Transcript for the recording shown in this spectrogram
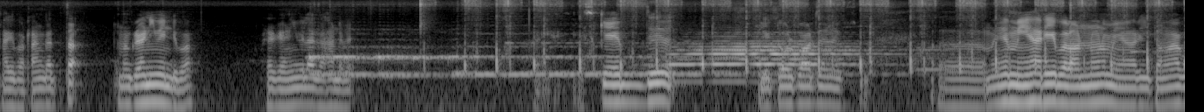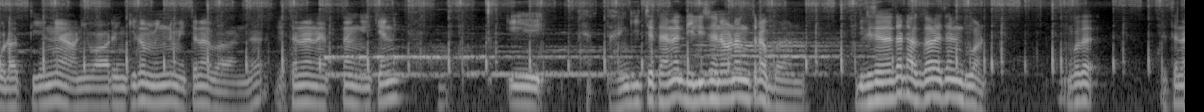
හරි පටන් ගත්තා මම ග්‍රැනි වෙන්න එපා මට ග්‍රැනි වෙලා ගහන්න බෑ escape the get all parts and මේ මේ හරිය බලන්න ඕන මේ හරිය තමයි ගොඩක් තියෙන්නේ අනිවාර්යෙන් කියන මෙන්න මෙතන බලන්න. එතන නැත්තම් ඒ කියන්නේ ඒ හැංගිච්ච තැන දිලිසෙනවා නම් විතරක් බලන්න. දිලිසෙන තැනට අග්ගාලා එතන දුවන්න. මොකද එතන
